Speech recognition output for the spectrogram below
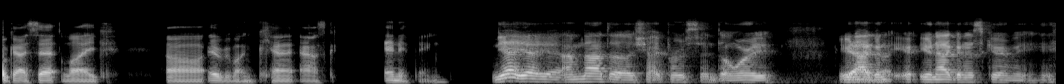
Okay, I said, like, uh, everyone can ask anything. Yeah, yeah, yeah. I'm not a shy person. Don't worry. You're Yeah, not gonna. You're, you're not gonna scare me.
